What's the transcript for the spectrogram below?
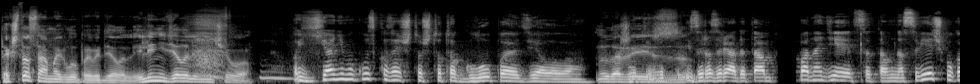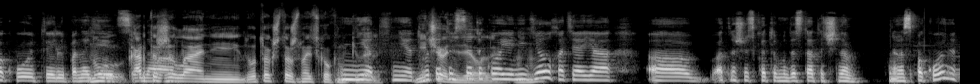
Так что самое глупое вы делали? Или не делали ничего? Я не могу сказать, что что-то глупое делала. Ну, даже Вот из... вот из разряда там понадеяться там на свечку какую-то или Ну, понадеяться карта на... желаний. Вот только что, смотрите, сколько накидали. Нет, нет, Ничего вот это не все делали? такое я не Мгм. делала, хотя я э, отношусь к этому достаточно э, спокойно.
